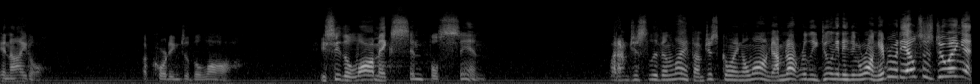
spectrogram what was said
an idol according to the law. You see, the law makes sinful sin. But I'm just living life. I'm just going along. I'm not really doing anything wrong. Everybody else is doing it.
